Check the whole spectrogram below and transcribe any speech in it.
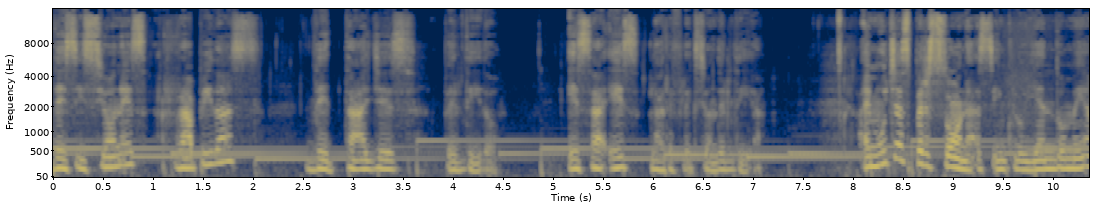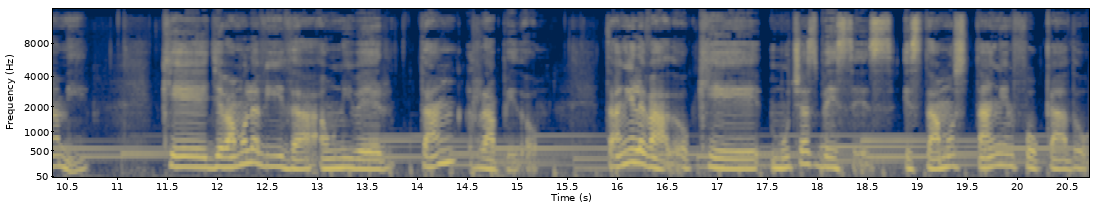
Decisiones rápidas, detalles perdidos. Esa es la reflexión del día. Hay muchas personas, incluyéndome a mí, que llevamos la vida a un nivel tan rápido, tan elevado, que muchas veces estamos tan enfocados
